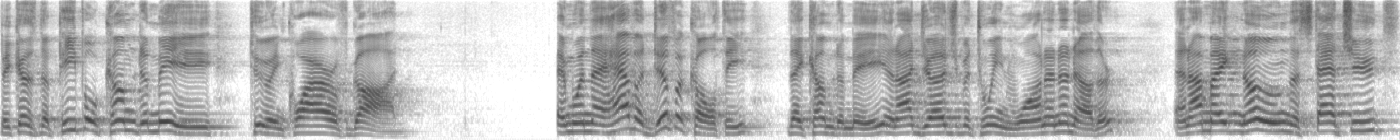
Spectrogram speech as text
Because the people come to me to inquire of God. And when they have a difficulty, they come to me, and I judge between one and another, and I make known the statutes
